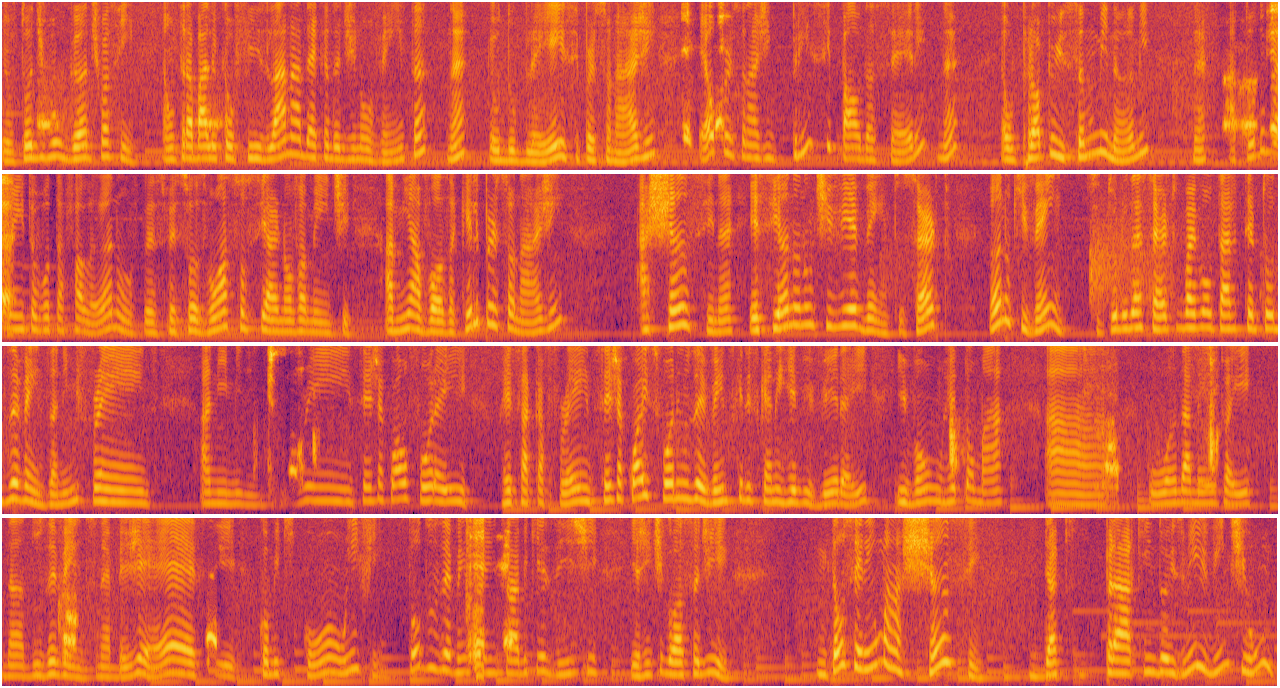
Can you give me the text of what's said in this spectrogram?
Eu tô divulgando, tipo assim, é um trabalho que eu fiz lá na década de 90, né? Eu dublei esse personagem. É o personagem principal da série, né? É o próprio Isamu Minami, né? A todo é. momento eu vou estar tá falando, as pessoas vão associar novamente a minha voz àquele personagem. A chance, né? Esse ano eu não tive evento, certo? Ano que vem, se tudo der certo, vai voltar a ter todos os eventos. Anime Friends, Anime Green, seja qual for aí Ressaca Friends, seja quais forem os eventos que eles querem reviver aí e vão retomar a, o andamento aí na, dos eventos, né? BGS, Comic Con, enfim, todos os eventos que a gente sabe que existe e a gente gosta de ir. Então seria uma chance para que em 2021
